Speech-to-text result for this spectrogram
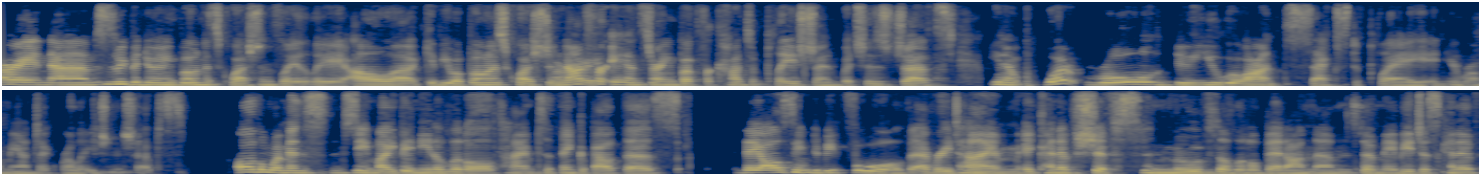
All right, and um, since we've been doing bonus questions lately, I'll uh, give you a bonus question, All not right. for answering, but for contemplation, which is just, you know, what role do you want sex to play in your romantic relationships? All the women seem like they need a little time to think about this. They all seem to be fooled every time it kind of shifts and moves a little bit on them. So maybe just kind of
